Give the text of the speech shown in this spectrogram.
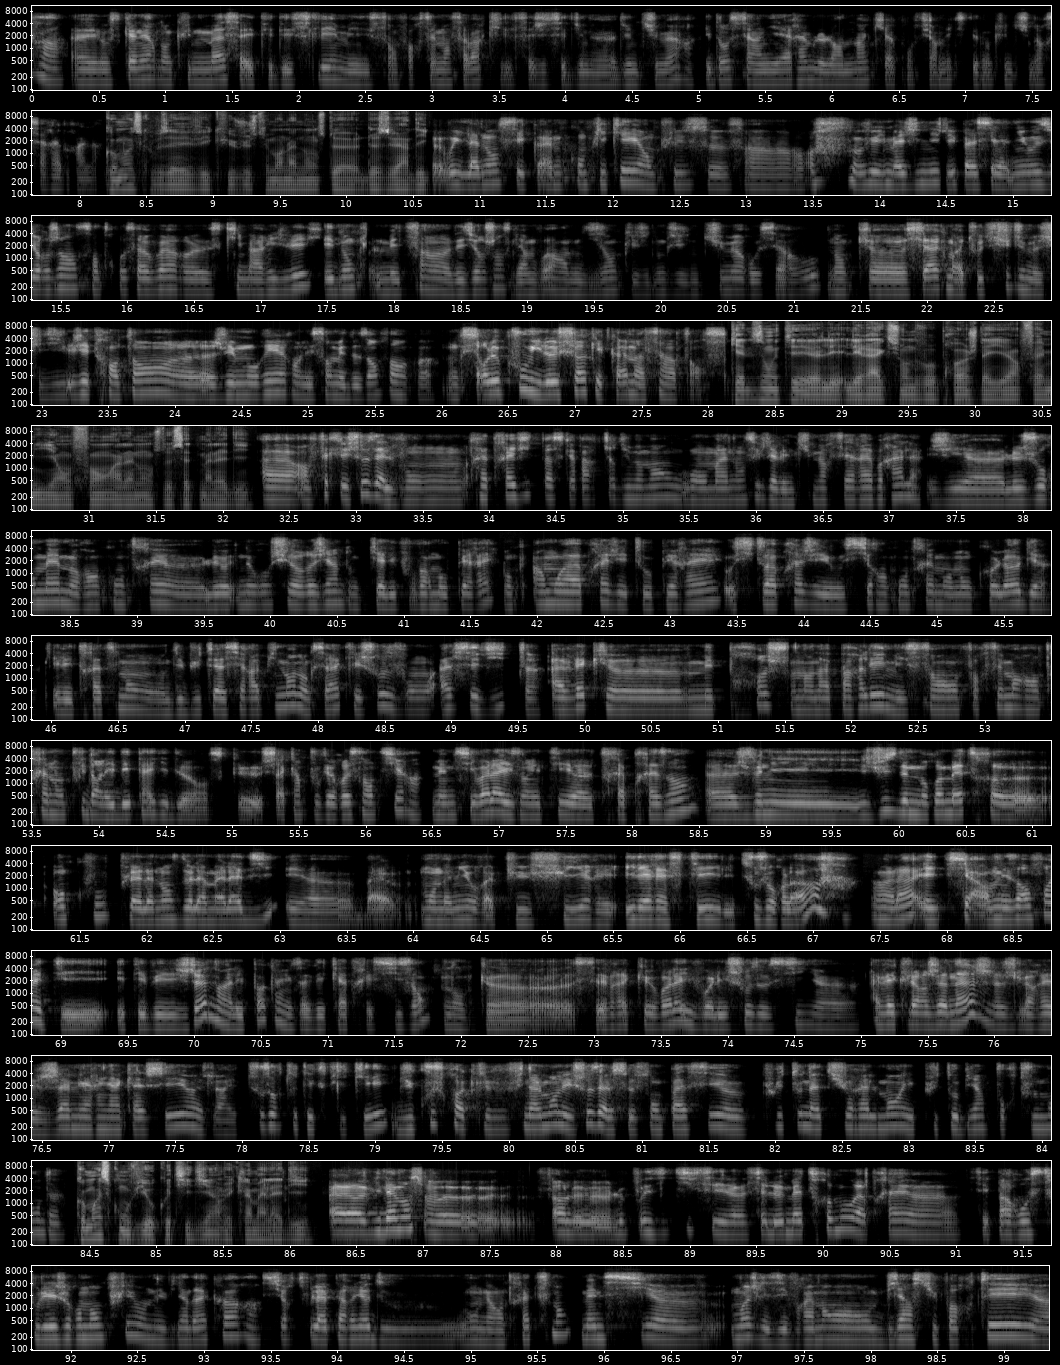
et au scanner donc une masse a été décelée mais sans forcément savoir qu'il s'agissait d'une tumeur. Et donc c'est un IRM le lendemain qui a confirmé que c'était donc une tumeur cérébrale. Comment est-ce que vous avez vécu justement l'annonce de, de, ce verdict? Euh, Oui, l'annonce est quand même compliquée en plus. Enfin, euh, vous imaginez, j'ai passé la nuit aux urgences sans trop savoir euh, ce qui m'arrivait. Et donc le médecin des urgences vient me voir en me disant que j'ai donc j'ai une tumeur au cerveau. Donc euh, c'est vrai que moi tout de suite je me suis dit j'ai 30 ans, je vais mourir en laissant mes deux enfants quoi. Donc sur le coup, oui, le choc est quand même assez intense. Quelles ont été les, les réactions de vos proches d'ailleurs, famille et enfants, à l'annonce de cette maladie? En fait, les choses elles vont très très vite parce qu'à partir du moment où on m'a annoncé que j'avais une tumeur cérébrale, j'ai euh, le jour même rencontré euh, le neurochirurgien donc qui allait pouvoir m'opérer. Donc un mois après, j'ai été opérée. Aussitôt après, j'ai aussi rencontré mon oncologue et les traitements ont débuté assez rapidement. Donc c'est vrai que les choses vont assez vite. Avec euh, mes proches, on en a parlé, mais sans forcément rentrer non plus dans les détails et dans ce que chacun pouvait ressentir. Même si voilà, ils ont été euh, très présents. Euh, je venais juste de me remettre en couple à l'annonce de la maladie et bah, mon ami aurait pu fuir et il est resté, il est toujours là. voilà. Et puis alors, mes enfants étaient étaient jeunes à l'époque, hein, ils avaient 4 et 6 ans. Donc euh, c'est vrai que voilà, ils voient les choses aussi euh, avec leur jeune âge. Je leur ai jamais rien caché, je leur ai toujours tout expliqué. Du coup, je crois que finalement les choses elles se sont passées euh, plutôt naturellement et plutôt bien pour tout le monde. Comment est-ce qu'on vit au quotidien avec la maladie? Euh, Évidemment, sur, enfin le, le positif c'est c'est le maître Après, c'est pas rose tous les jours non plus, on est bien d'accord. Surtout la période où on est en traitement, même si moi je les ai vraiment bien supportés,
